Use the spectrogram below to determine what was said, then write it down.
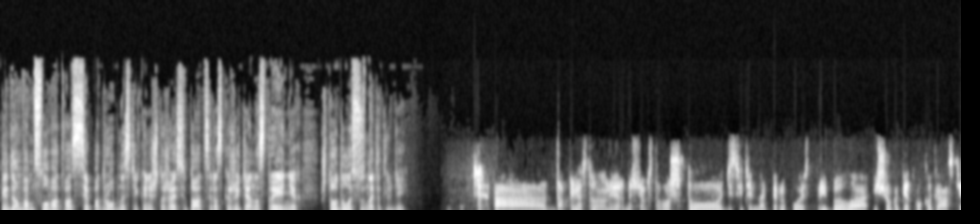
Передаем вам слово от вас все подробности. Конечно же, о ситуации расскажите, о настроениях, что удалось узнать от людей. А, да, приветствую. Ну, наверное, начнем с того, что действительно первый поезд прибыл а, еще в обед, около 12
